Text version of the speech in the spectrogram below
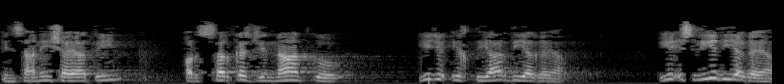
انسانی شیاطین اور سرکش جنات کو یہ جو اختیار دیا گیا، یہ اس لیے دیا گیا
